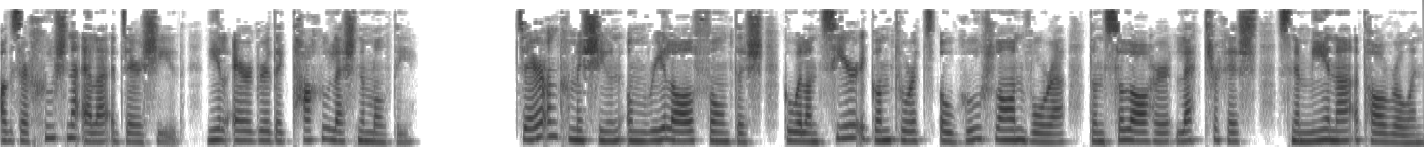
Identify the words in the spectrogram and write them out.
agus ar chúisne eile a deir siad, níl airgid ag tathú leis na moltaí. Deir an Coimisiún um rialáil Phontais go bhfuil an tír i gcontúirt ó dhúshláán mhóra don soláthar leictreachais sna míonna atá romhainn.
